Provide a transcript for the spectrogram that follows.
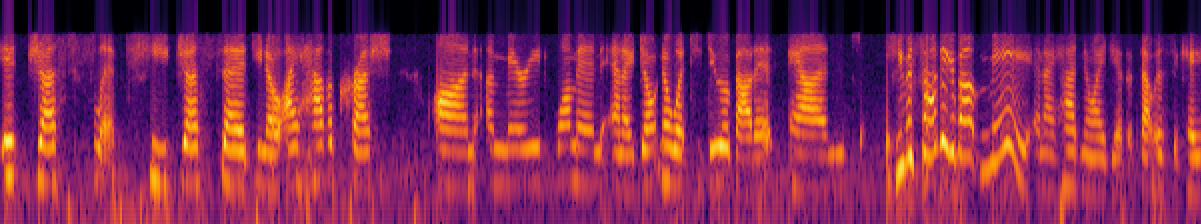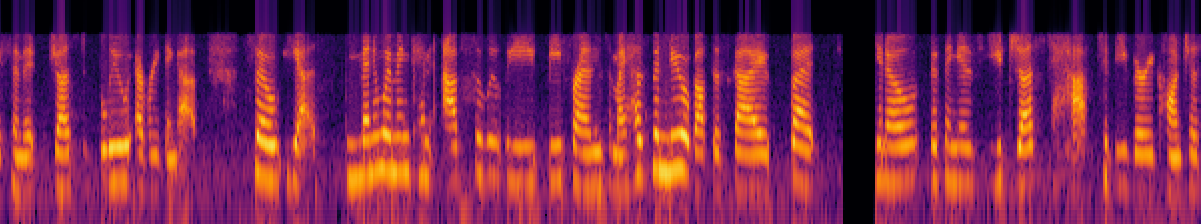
it just flipped. He just said, you know, I have a crush on a married woman and I don't know what to do about it. And he was talking about me, and I had no idea that that was the case, and it just blew everything up. So, yes, men and women can absolutely be friends. And my husband knew about this guy, but you know, the thing is, you just have to be very conscious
